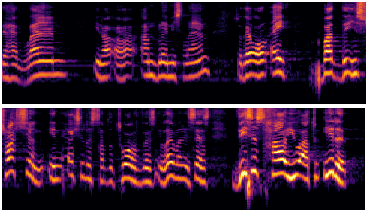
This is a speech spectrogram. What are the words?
They had lamb, you know, uh, unblemished lamb. So they all ate. But the instruction in Exodus chapter 12, verse 11, it says, This is how you are to eat it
